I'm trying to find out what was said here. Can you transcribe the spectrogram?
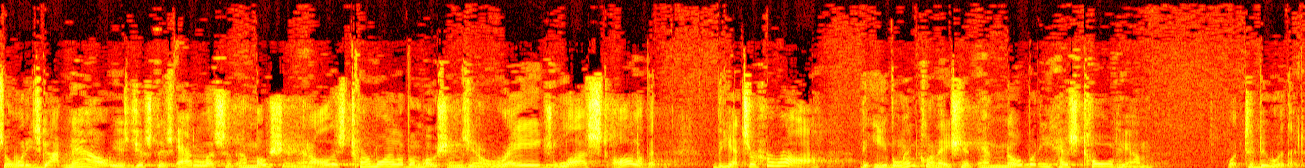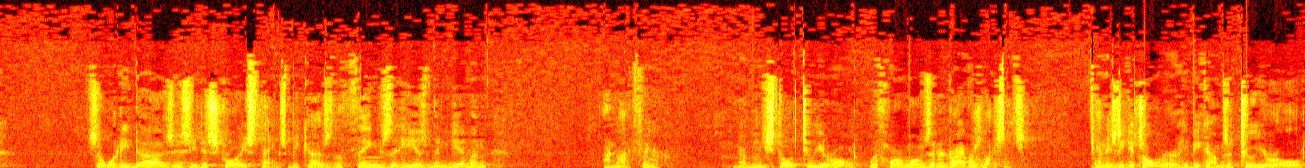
So what he's got now is just this adolescent emotion and all this turmoil of emotions, you know, rage, lust, all of it, the Yetzer Hara, the evil inclination, and nobody has told him what to do with it. So what he does is he destroys things because the things that he has been given are not fair. Remember, he's still a two year old with hormones and a driver's license. And as he gets older, he becomes a two year old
